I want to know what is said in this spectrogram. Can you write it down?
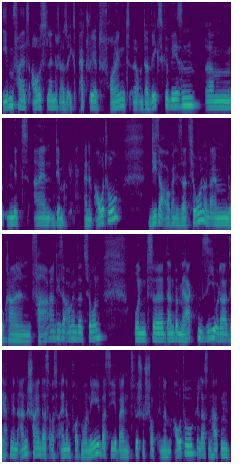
ebenfalls ausländisch, also Expatriate-Freund äh, unterwegs gewesen ähm, mit ein, dem, einem Auto dieser Organisation und einem lokalen Fahrer dieser Organisation. Und äh, dann bemerkten sie oder sie hatten den Anschein, dass aus einem Portemonnaie, was sie beim Zwischenstopp in einem Auto gelassen hatten,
